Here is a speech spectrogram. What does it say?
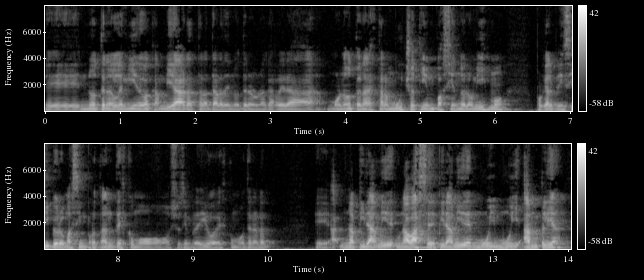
Eh, no tenerle miedo a cambiar, tratar de no tener una carrera monótona, de estar mucho tiempo haciendo lo mismo, porque al principio lo más importante es como yo siempre digo, es como tener eh, una pirámide, una base de pirámide muy, muy amplia,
